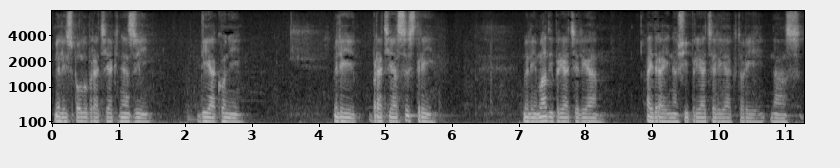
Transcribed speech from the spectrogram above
Milí spolubratia, kňazi, diakoni, milí bratia a sestry, milí mladí priatelia, aj drahí naši priatelia, ktorí nás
